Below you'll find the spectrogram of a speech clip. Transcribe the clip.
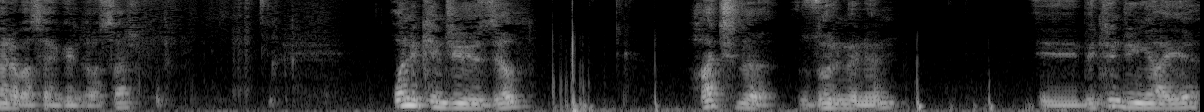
Merhaba sevgili dostlar. 12. yüzyıl Haçlı zulmünün e, bütün dünyayı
